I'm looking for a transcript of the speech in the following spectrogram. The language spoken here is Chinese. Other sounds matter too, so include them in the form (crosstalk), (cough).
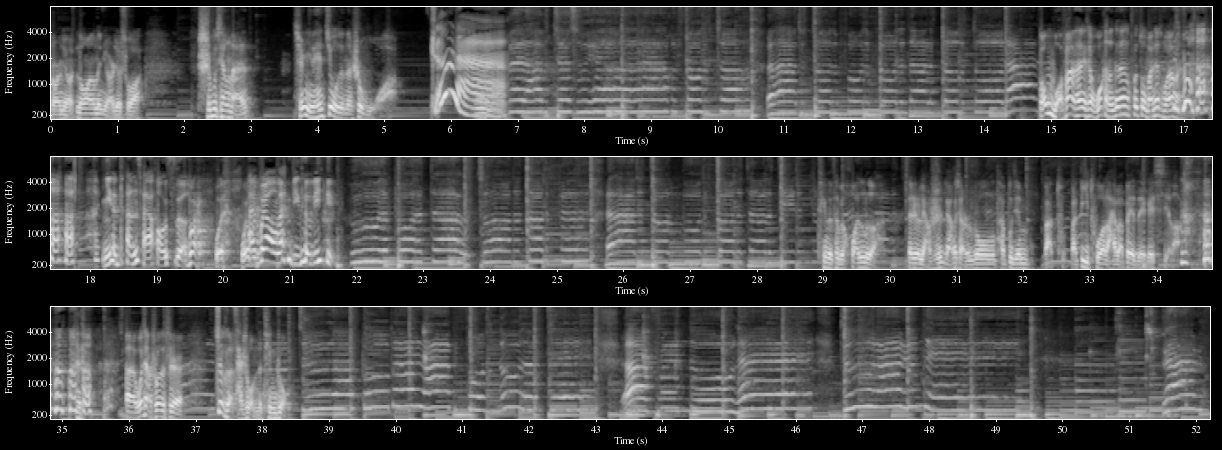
龙王女龙王的女儿就说：“实不相瞒，其实你那天救的呢是我。真的啊？把我放在他那天，我可能跟他会做完全同样的事。(laughs) 你也贪财好色，不是我，我还不让我买比特币。听着特别欢乐，在这两时两个小时中，他不仅把拖把地拖了，还把被子也给洗了。(laughs) 呃，我想说的是，这个才是我们的听众。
